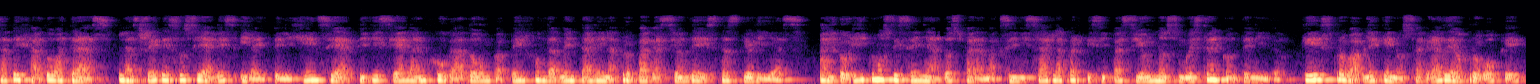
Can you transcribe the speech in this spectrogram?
ha dejado atrás. Las redes sociales y la inteligencia artificial han jugado un papel fundamental en la propagación de estas teorías. Algoritmos diseñados para maximizar la participación nos muestran contenido que es probable que nos agrade o provoque,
